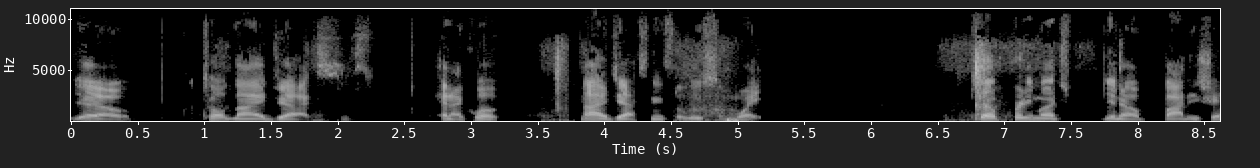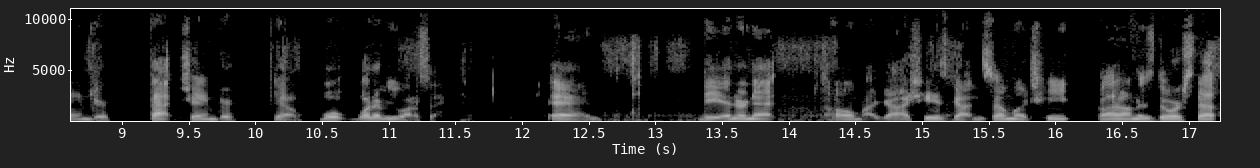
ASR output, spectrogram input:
you know, told Nia Jax, and I quote, Nia Jax needs to lose some weight. So pretty much, you know, body shamed her, fat shamed her, you know, wh- whatever you want to say. And the internet, oh my gosh, he has gotten so much heat right on his doorstep.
